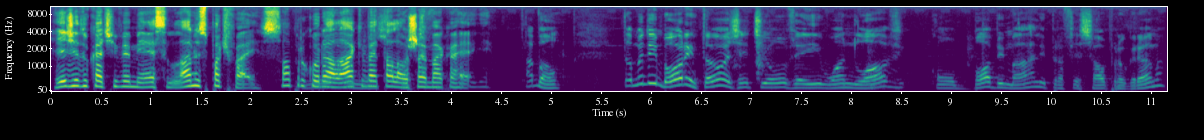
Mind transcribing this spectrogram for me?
Rede Educativa MS lá no Spotify. Só procurar Lá lá que vai estar lá o. Chaimaca Reggae. Tá bom. Estamos indo embora, então. A gente ouve aí One Love com o Bob Marley para fechar o programa.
